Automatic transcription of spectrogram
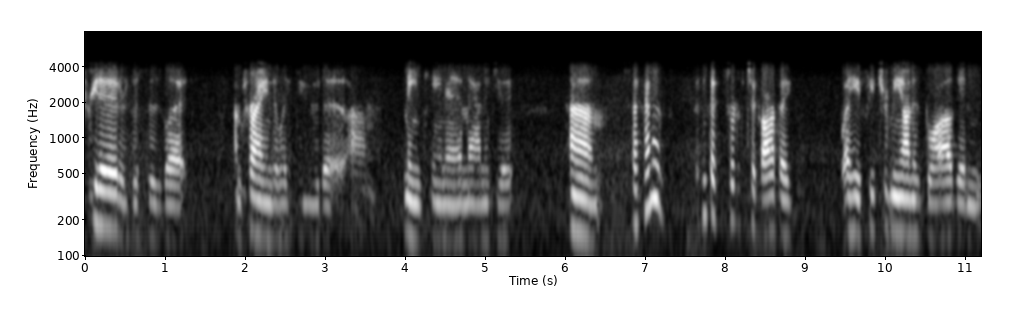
treat it, or this is what I'm trying to like do to um, maintain it and manage it. Um, so I kind of, I think that sort of took off. I, he featured me on his blog, and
